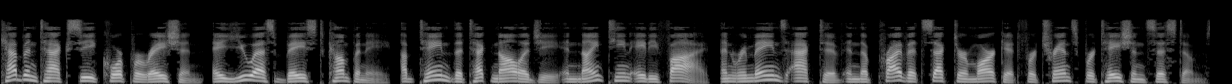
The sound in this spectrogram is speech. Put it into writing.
Cabintaxi Corporation, a U.S.-based company, obtained the technology in 1985, and remains active in the private sector market for transportation systems.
